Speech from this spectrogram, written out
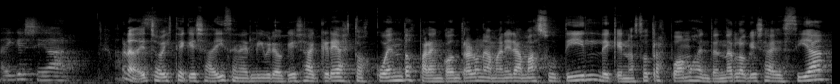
hay que llegar. Bueno, de hecho, viste que ella dice en el libro que ella crea estos cuentos para encontrar una manera más sutil de que nosotras podamos entender lo que ella decía,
